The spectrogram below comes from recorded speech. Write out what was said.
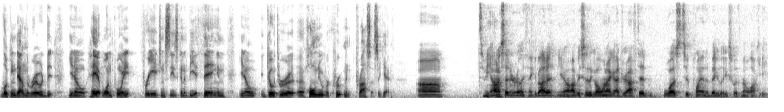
looking down the road, that you know, hey, at one point free agency is going to be a thing, and you know, go through a, a whole new recruitment process again? Um, to be honest, I didn't really think about it. You know, obviously the goal when I got drafted was to play in the big leagues with Milwaukee.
